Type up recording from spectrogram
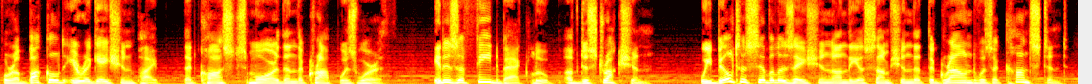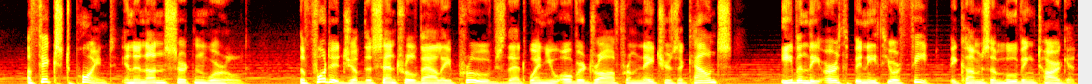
for a buckled irrigation pipe that costs more than the crop was worth. It is a feedback loop of destruction. We built a civilization on the assumption that the ground was a constant, a fixed point in an uncertain world. The footage of the Central Valley proves that when you overdraw from nature's accounts, even the earth beneath your feet becomes a moving target.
